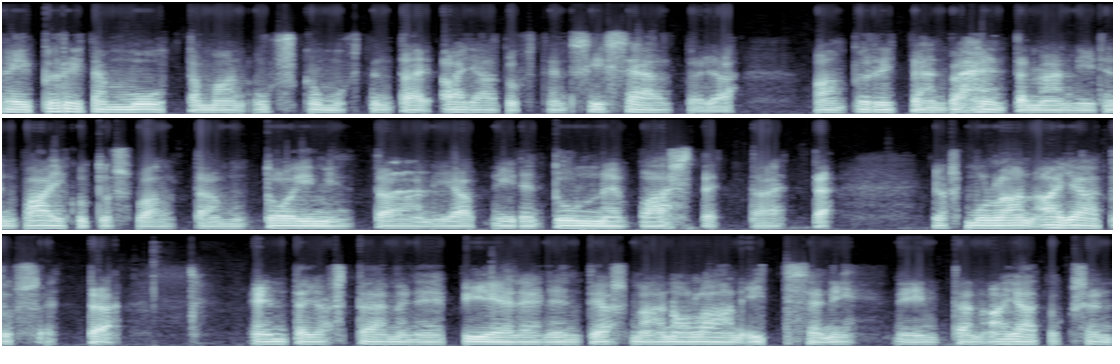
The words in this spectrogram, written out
me ei pyritä muuttamaan uskomusten tai ajatusten sisältöjä, vaan pyritään vähentämään niiden vaikutusvaltaa mun toimintaan ja niiden tunnevastetta, että jos mulla on ajatus, että entä jos tämä menee pieleen, entä jos mä nolaan itseni, niin tämän ajatuksen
